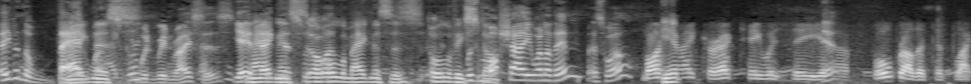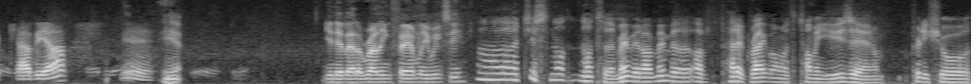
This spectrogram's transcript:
even the bad Magnus. ones would win races. Yeah, Magnus, Magnus all one. the Magnuses, all of his was stock. Moshe one of them as well? Moshe, yep. correct. He was the yep. uh, full brother to Black Caviar. Yeah. Yep. You never had a running family, Winksy? Uh, just not not to the memory. I remember I've had a great one with Tommy Hughes there, and I'm pretty sure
